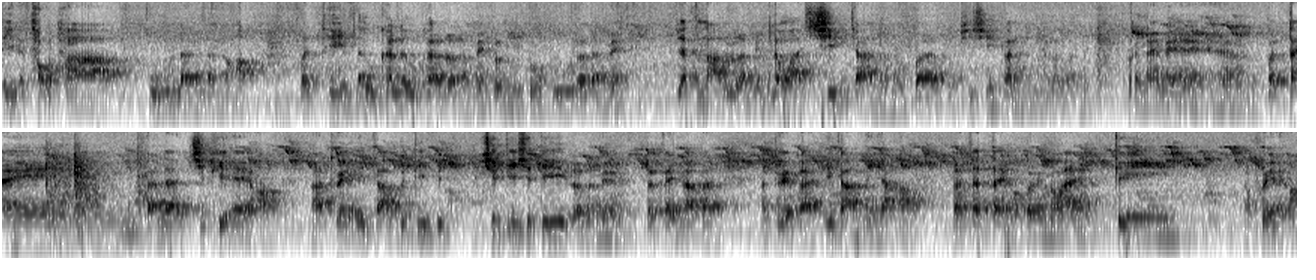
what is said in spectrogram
ที่เท่าทาอูลันละเนาะฮะประเทศเต้าข้าเล่าข้าเราละแม่ก็มีบวกูเราละแม่ပြဿနာလို့လည်းမင်းလုံးဝရှင်းကြတယ်နော်ဘာဖြစ်ရှင်းကနေရတာလည်းကနိုင်မဲ့ပတိုင်းပါလာ GPA ဟာအထွေဧကပတိချစ်တီချစ်တီရလည်းမင်းပတိုင်းကပါအထွေပါဧကမညာဟာဘာသက်တိုင်းမှာပဲမဝိုင်းကင်းအဖွဲ့ဟာ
